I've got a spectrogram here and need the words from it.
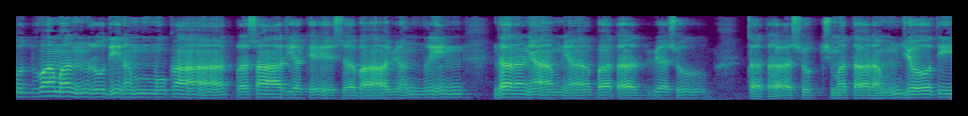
उद्वमन् रुधिरं मुखात् प्रसार्य केशभाव्यङ्घ्रीन् धरण्यां न्यपतद्व्यशु ततः सूक्ष्मतरं ज्योति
